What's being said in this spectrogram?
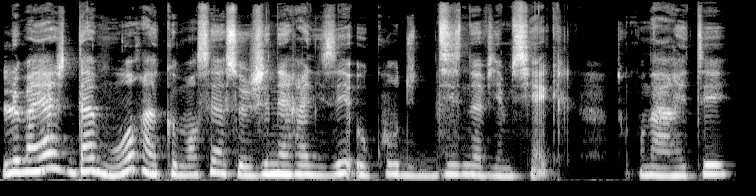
Le mariage d'amour a commencé à se généraliser au cours du 19e siècle. On a arrêté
